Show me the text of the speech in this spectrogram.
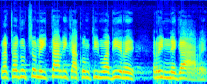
La traduzione italica continua a dire rinnegare,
